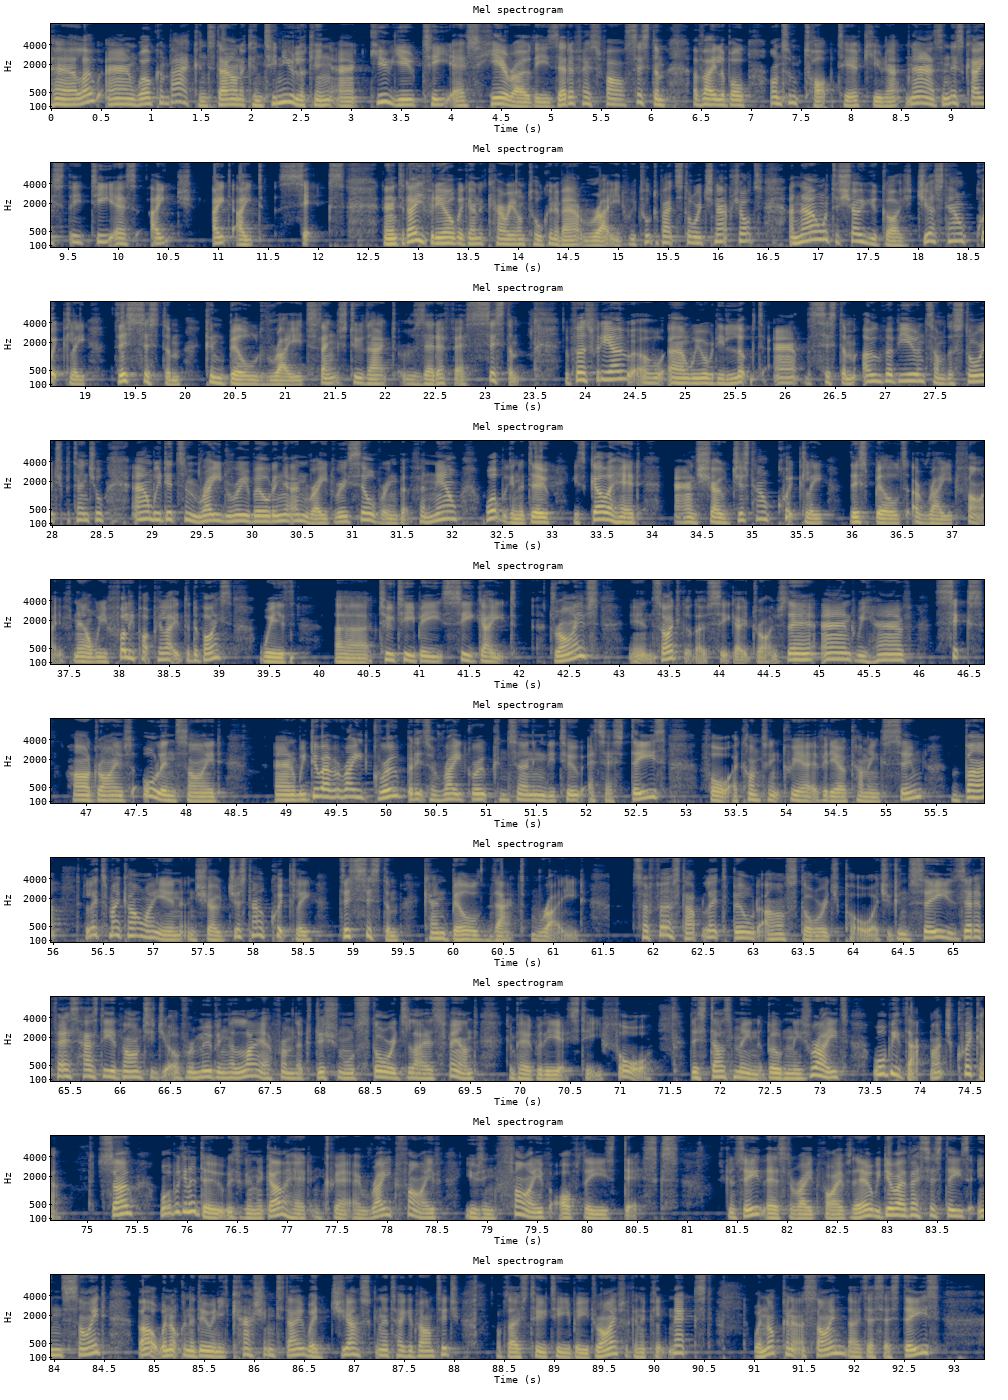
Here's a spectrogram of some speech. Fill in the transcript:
Hello and welcome back. And today I want to continue looking at QUTS Hero, the ZFS file system available on some top tier QNAP NAS, in this case the TSH 886. Now in today's video we're going to carry on talking about RAID. We've talked about storage snapshots and now I want to show you guys just how quickly this system can build RAIDs thanks to that ZFS system. The first video uh, we already looked at the system overview and some of the storage potential and we did some RAID rebuilding and RAID resilvering but for now what we're going to do is go ahead and show just how quickly this builds a RAID 5. Now we've fully populated the device with uh, 2 TB Seagate drives inside. You've got those Seagate drives there, and we have six hard drives all inside. And we do have a RAID group, but it's a RAID group concerning the two SSDs for a content creator video coming soon. But let's make our way in and show just how quickly this system can build that RAID. So first up, let's build our storage pool. As you can see, ZFS has the advantage of removing a layer from the traditional storage layers found compared with ext4. This does mean that building these RAIDs will be that much quicker. So what we're going to do is we're going to go ahead and create a RAID 5 using 5 of these disks. You can see there's the RAID 5 there. We do have SSDs inside, but we're not going to do any caching today. We're just going to take advantage of those 2 TB drives. We're going to click Next we're not going to assign those SSDs.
